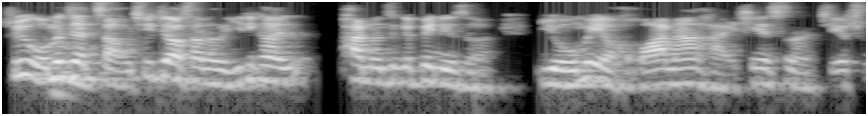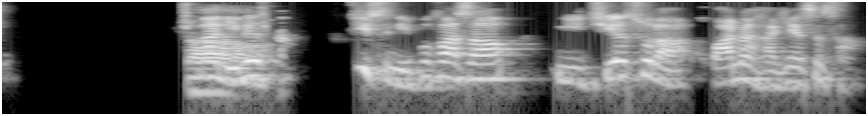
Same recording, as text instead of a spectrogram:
所以我们在早期调查的时候一定看判断这个病例的时候有没有华南海鲜市场接触。那理论上，即使你不发烧，你接触了华南海鲜市场，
